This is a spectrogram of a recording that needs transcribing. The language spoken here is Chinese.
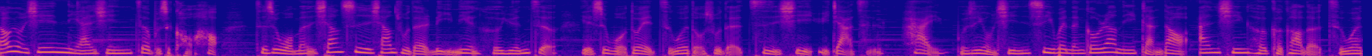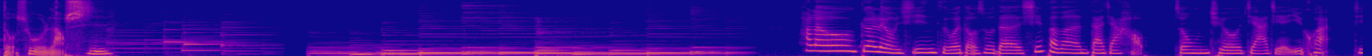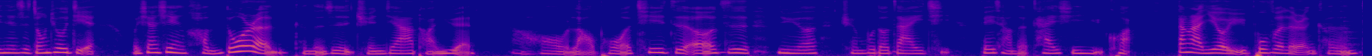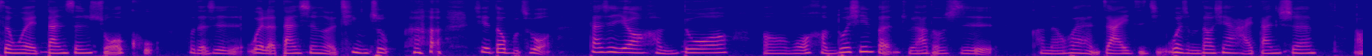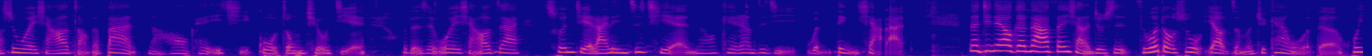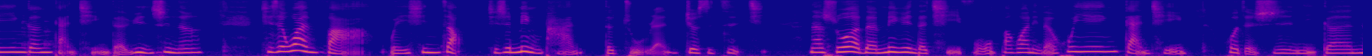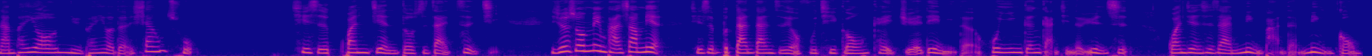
找永新，你安心，这不是口号，这是我们相识相处的理念和原则，也是我对紫微斗数的自信与价值。嗨，我是永新，是一位能够让你感到安心和可靠的紫微斗数老师。Hello，各位永新紫微斗数的新粉们，大家好，中秋佳节愉快！今天是中秋节。我相信很多人可能是全家团圆，然后老婆、妻子、儿子、女儿全部都在一起，非常的开心愉快。当然，也有一部分的人可能正为单身所苦，或者是为了单身而庆祝，其实都不错。但是也有很多，呃，我很多新粉主要都是。可能会很在意自己为什么到现在还单身，老师我也想要找个伴，然后可以一起过中秋节，或者是我也想要在春节来临之前，然后可以让自己稳定下来。那今天要跟大家分享的就是紫微斗数要怎么去看我的婚姻跟感情的运势呢？其实万法唯心造，其实命盘的主人就是自己。那所有的命运的起伏，包括你的婚姻感情。或者是你跟男朋友、女朋友的相处，其实关键都是在自己。也就是说，命盘上面其实不单单只有夫妻宫可以决定你的婚姻跟感情的运势，关键是在命盘的命宫。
